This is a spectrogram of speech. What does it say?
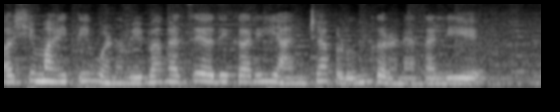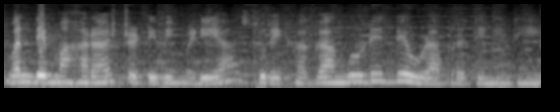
अशी माहिती वन विभागाचे अधिकारी यांच्याकडून करण्यात आली आहे. वंदे महाराष्ट्र टीव्ही मीडिया सुरेखा गांगुर्डे देवळा प्रतिनिधी.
